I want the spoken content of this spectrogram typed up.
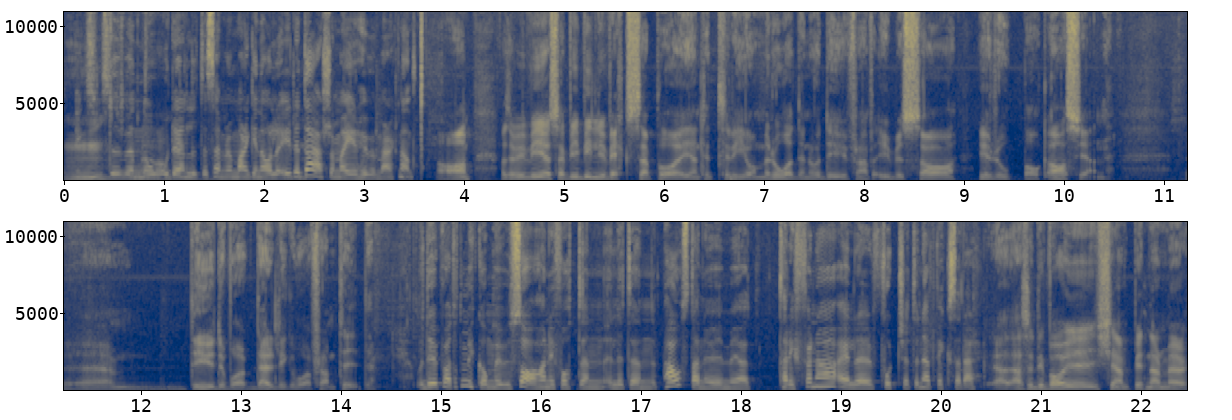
mm, exklusive Norden, lite sämre marginaler. Är det mm. där som är er huvudmarknad? Ja, alltså vi, vi, så vi vill ju växa på egentligen tre områden. och Det är ju framför USA, Europa och Asien. Ehm, det är ju det, där ligger vår framtid. Och du har pratat mycket om USA. Har ni fått en liten paus där nu med tarifferna eller fortsätter ni att växa där? Alltså det var ju kämpigt när de,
